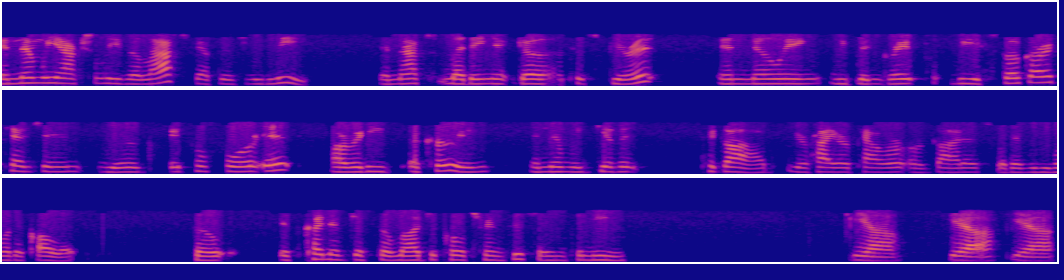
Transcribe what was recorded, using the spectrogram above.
And then we actually, the last step is release. And that's letting it go to spirit and knowing we've been grateful, we spoke our attention, we're grateful for it already occurring, and then we give it to God, your higher power or goddess, whatever you want to call it. So it's kind of just a logical transition to me. Yeah, yeah, yeah.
